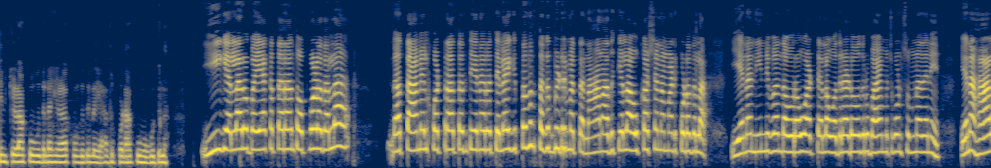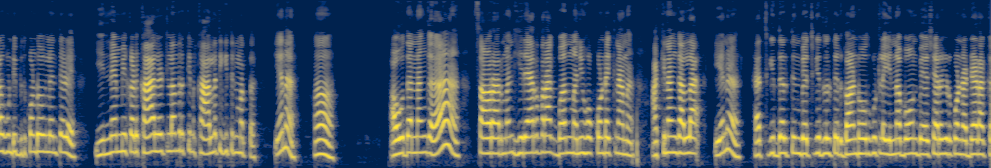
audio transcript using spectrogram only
ಏನ್ ಕೇಳಕ್ ಹೋಗುದಿಲ್ಲ ಹೇಳಕ್ ಹೋಗುದಿಲ್ಲ ಯಾವ್ದು ಕೊಡಕ್ಕೂ ಹೋಗುದಿಲ್ಲ. ಈಗ ಎಲ್ಲರೂ ಬೈಯಾಕತ್ತಾರ ಅಂತ ಒಪ್ಕೊಳ್ಳೋದಲ್ಲ? ನಾ ಆಮೇಲೆ ಕೊಟ್ರಾತಂತ ಏನಾರ ತಲೆಗಿತ್ತಂದ್ರೆ ತೆಗೆದು ಬಿಡ್ರಿ ಮತ್ತೆ. ನಾನು ಅದಕ್ಕೆಲ್ಲ ಅವಕಾಶನ ಮಾಡಿ ಕೊಡೋದಿಲ್ಲ. ಏನ ನಿನ್ನ ಬಂದ ಅವ್ರ ಅಟ್ಟೆಲ್ಲ ಒದರಾಡಿ ಹೋದ್ರು ಬಾಯಿ ಮುಚ್ಕೊಂಡು ಸುಮ್ಮನದೇನಿ ಏನ ಹಾಳು ಗುಂಡಿ ಬಿದ್ಕೊಂಡು ಹೋಗ್ಲಿ ಅಂತೇಳಿ. ಇನ್ನೊಮ್ಮೆ ಕಡೆ ಕಾಲು ಇಟ್ಲ ಅಂದ್ರೆ ಕಿನ್ ಕಾಲ ತೆಗಿತೀನಿ ಮತ್ತೆ. ಏನ? ಹಾ. ಹೌದನ್ನಂಗ ಸಾವಿರಾರು ಮಂದಿ ಹಿರಿಯರದ್ರಾಗ ಬಂದು ಮನೆ ಹೋಗ್ಕೊಂಡೈತಿ ನಾನು. ಆಕಿನಂಗಲ್ಲ. ಏನು? ಹೆಚ್ಚಿಗಿದ್ದಲ್ ತಿನ್ ಬೆಚ್ಚಗಿದ್ದಲ್ ತಿನ್ ಗಂಡು ಹೋದ್ಬಿಟ್ಲೆ ಇನ್ನ ಬೋನ್ ಬೇಸಾರ ಹಿಡ್ಕೊಂಡು ಅಡ್ಡಾಡಕ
